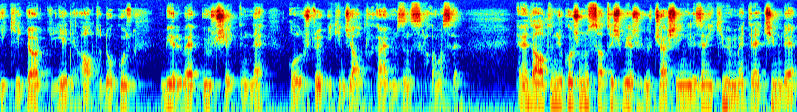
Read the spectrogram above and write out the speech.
2, 4, 7, 6, 9, 1 ve 3 şeklinde oluştu. ikinci altılık aynımızın sıralaması. Evet 6. koşumuz satış 1. 3 yaşlı İngilizlerin 2000 metre çimde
